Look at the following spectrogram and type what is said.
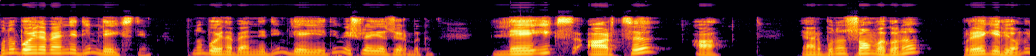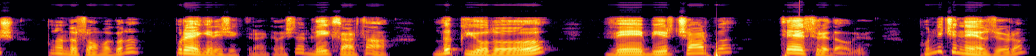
Bunun boyuna ben ne diyeyim? Lx diyeyim. Bunun boyuna ben ne diyeyim? Ly diyeyim ve şuraya yazıyorum bakın. Lx artı A. Yani bunun son vagonu buraya geliyormuş. Bunun da son vagonu buraya gelecektir arkadaşlar. Lx artı A. Lık yolu V1 çarpı T sürede alıyor. Bunun için ne yazıyorum?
